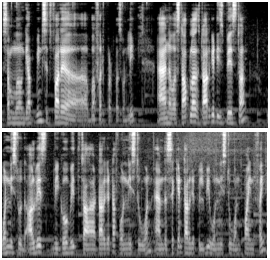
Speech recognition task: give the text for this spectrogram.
Some uh, gap means it's for a buffer purpose only. And our stop loss target is based on 1 is to always we go with ta- target of 1 is to 1 and the second target will be 1 is to 1.5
